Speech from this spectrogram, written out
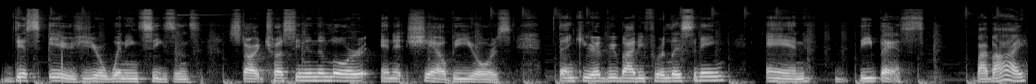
This is your winning season. Start trusting in the Lord, and it shall be yours. Thank you, everybody, for listening, and be best. Bye bye.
